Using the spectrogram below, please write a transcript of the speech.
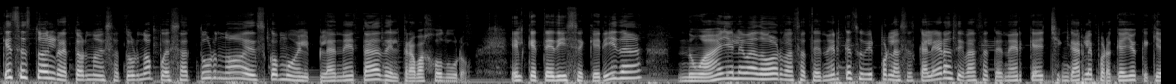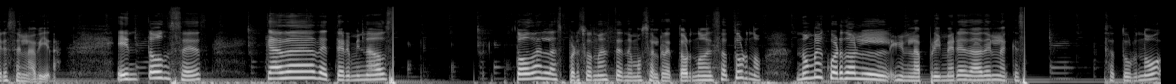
¿Qué es esto del retorno de Saturno? Pues Saturno es como el planeta del trabajo duro, el que te dice, querida, no hay elevador, vas a tener que subir por las escaleras y vas a tener que chingarle por aquello que quieres en la vida. Entonces, cada determinado todas las personas tenemos el retorno de Saturno. No me acuerdo en la primera edad en la que Saturno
